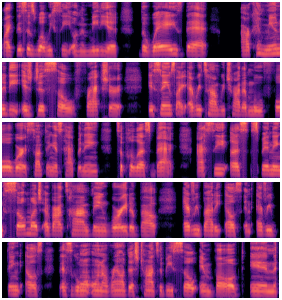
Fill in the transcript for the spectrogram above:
like this is what we see on the media, the ways that our community is just so fractured. It seems like every time we try to move forward, something is happening to pull us back. I see us spending so much of our time being worried about everybody else and everything else that's going on around us, trying to be so involved in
